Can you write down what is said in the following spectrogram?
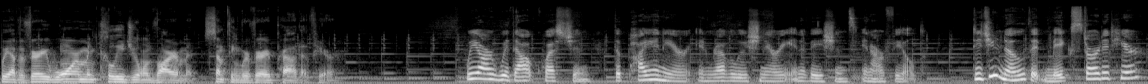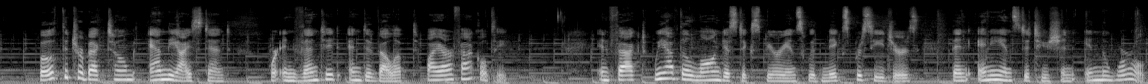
We have a very warm and collegial environment, something we're very proud of here. We are without question the pioneer in revolutionary innovations in our field. Did you know that MIGS started here? Both the trabectome and the iStent were invented and developed by our faculty. In fact, we have the longest experience with MIGS procedures than any institution in the world.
